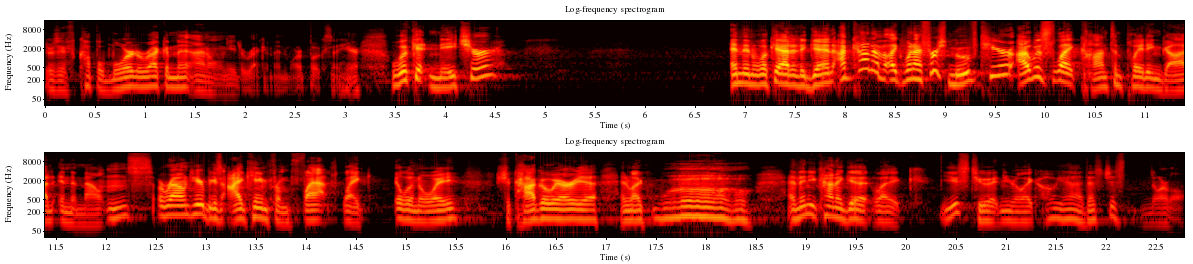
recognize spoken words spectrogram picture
there's a couple more to recommend. I don't need to recommend more books in here. Look at nature and then look at it again. I'm kind of like when I first moved here, I was like contemplating God in the mountains around here because I came from flat, like Illinois, Chicago area, and like, whoa. And then you kind of get like used to it and you're like, oh yeah, that's just normal.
